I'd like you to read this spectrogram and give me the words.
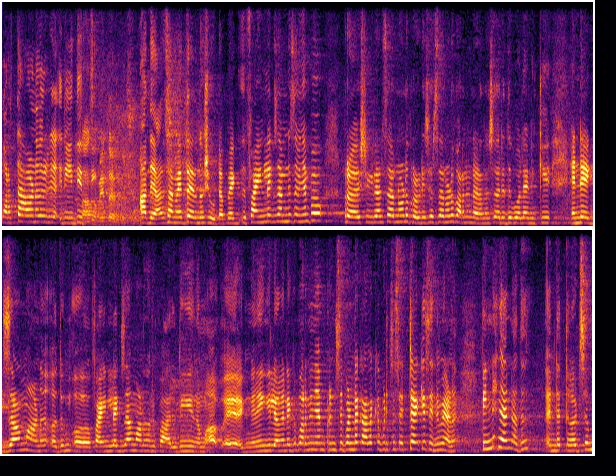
പുറത്താവണ ഒരു രീതി എത്തി. അതെ ആ സമയത്തായിരുന്നു ഷൂട്ട് അപ്പോൾ ഫൈനൽ എക്സാമിന് സമയം ഞാൻ ഇപ്പോൾ ശ്രീലാൽ സാറിനോട് പ്രൊഡ്യൂസർ സാറിനോട് പറഞ്ഞിട്ടുണ്ടായിരുന്നു സാർ ഇതുപോലെ എനിക്ക് എന്റെ എക്സാം ആണ് അതും ഫൈനൽ എക്സാം ആണെന്ന് ഒരു പാരതി എങ്ങനെയെങ്കിലും അങ്ങനെയൊക്കെ പറഞ്ഞ് ഞാൻ പ്രിൻസിപ്പളിന്റെ കാലൊക്കെ പിടിച്ച് സെറ്റാക്കിയ സിനിമയാണ്. പിന്നെ ഞാൻ അത് എന്റെ തേർഡ് സെം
